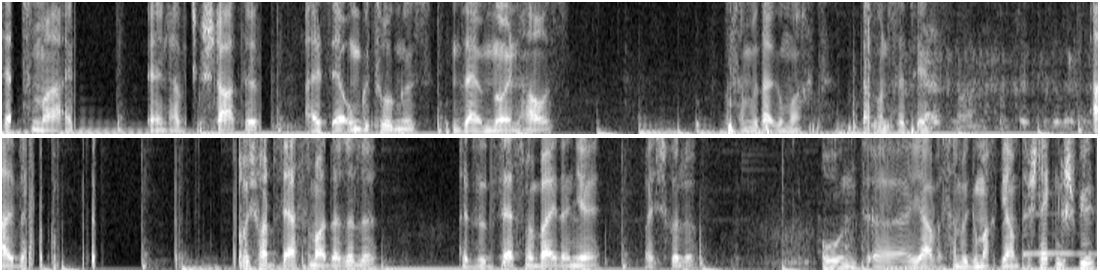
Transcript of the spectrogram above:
Das erste Mal ein habe ich gestartet, als er umgezogen ist in seinem neuen Haus. Was haben wir da gemacht? Darf man das erzählen? Ah, wir haben komplett- ich glaube, ich war das erste Mal der Rille. Also das erste Mal bei Daniel war ich Rille. Und äh, ja, was haben wir gemacht? Wir haben Verstecken gespielt.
